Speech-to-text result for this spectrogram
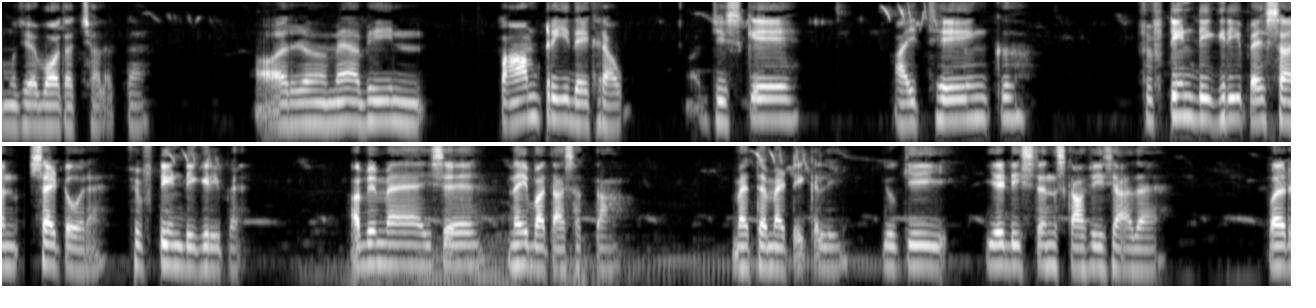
मुझे बहुत अच्छा लगता है। और मैं अभी पाम ट्री देख रहा हूँ, जिसके आई थिंक फिफ्टीन डिग्री पे सन सेट हो रहा है फिफ्टीन डिग्री पे। अभी मैं इसे नहीं बता सकता मैथमेटिकली क्योंकि ये डिस्टेंस काफ़ी ज़्यादा है। पर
